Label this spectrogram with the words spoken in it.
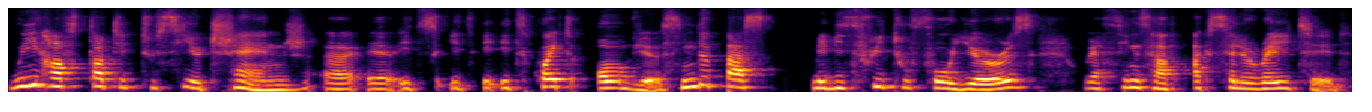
We have started to see a change. Uh, it's, it's, it's quite obvious. In the past, maybe three to four years, where things have accelerated.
